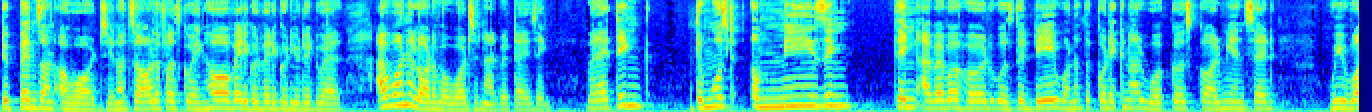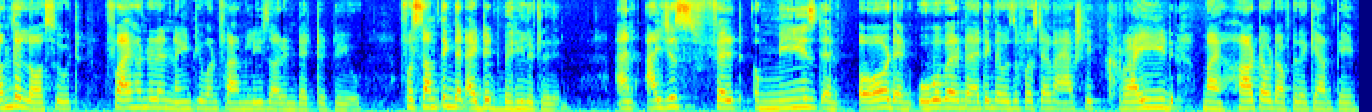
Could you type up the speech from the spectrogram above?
depends on awards. You know it's all of us going oh very good very good you did well. I won a lot of awards in advertising but i think the most amazing thing i've ever heard was the day one of the Kodaikanal workers called me and said we won the lawsuit. 591 families are indebted to you for something that i did very little in and I just felt amazed and awed and overwhelmed. And I think that was the first time I actually cried my heart out after the campaign.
